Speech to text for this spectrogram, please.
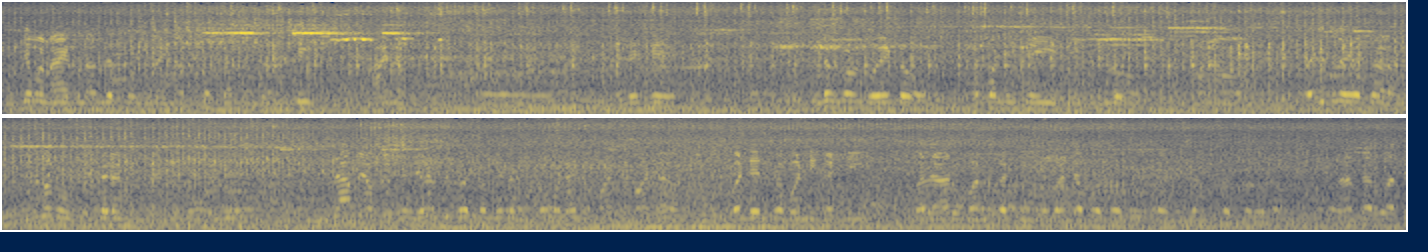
ఉద్యమ నాయకులు అందరితో కూడా ఆయన ప్రత్యేకంగా ఉండి ఆయన ఏదైతే అండర్ గ్రౌండ్ పోయిండో అప్పటి నుంచే ఈ దేశంలో మన దళితుల యొక్క విలువను పెంచడానికి ప్రయత్నించారు. నిజాం యొక్క నిరంతరత్వం మీద మొట్టమొదటి పాట పాట బండి బండి కట్టి పదహారు బండ్లు కట్టి బండ పోత నిజాం సత్వడం దాని తర్వాత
